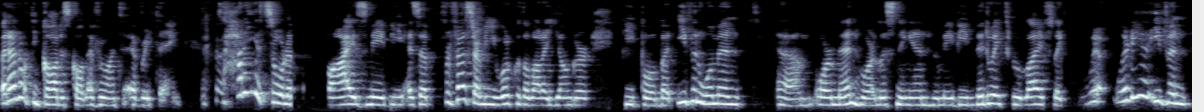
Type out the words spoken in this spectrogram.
But I don't think God has called everyone to everything. So how do you sort of maybe as a professor? I mean, you work with a lot of younger people, but even women um, or men who are listening in who may be midway through life, like where, where do you even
